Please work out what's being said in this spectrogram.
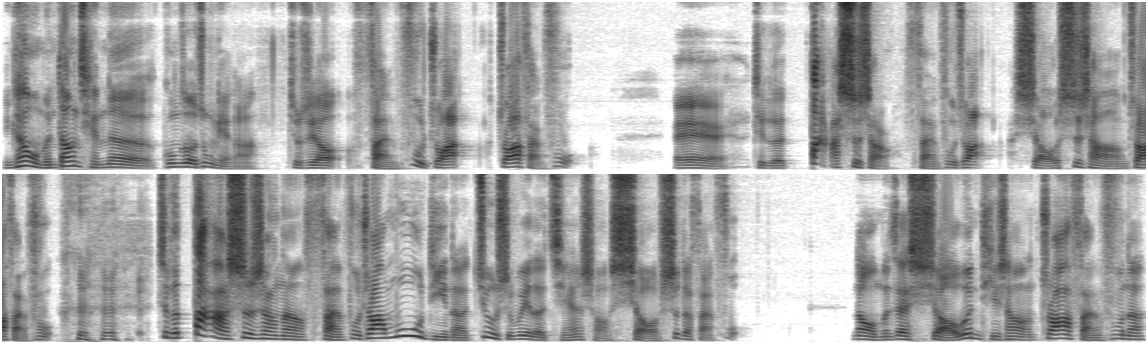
你看我们当前的工作重点呢，就是要反复抓抓反复，哎，这个大事上反复抓，小事上抓反复。这个大事上呢反复抓，目的呢就是为了减少小事的反复。那我们在小问题上抓反复呢，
